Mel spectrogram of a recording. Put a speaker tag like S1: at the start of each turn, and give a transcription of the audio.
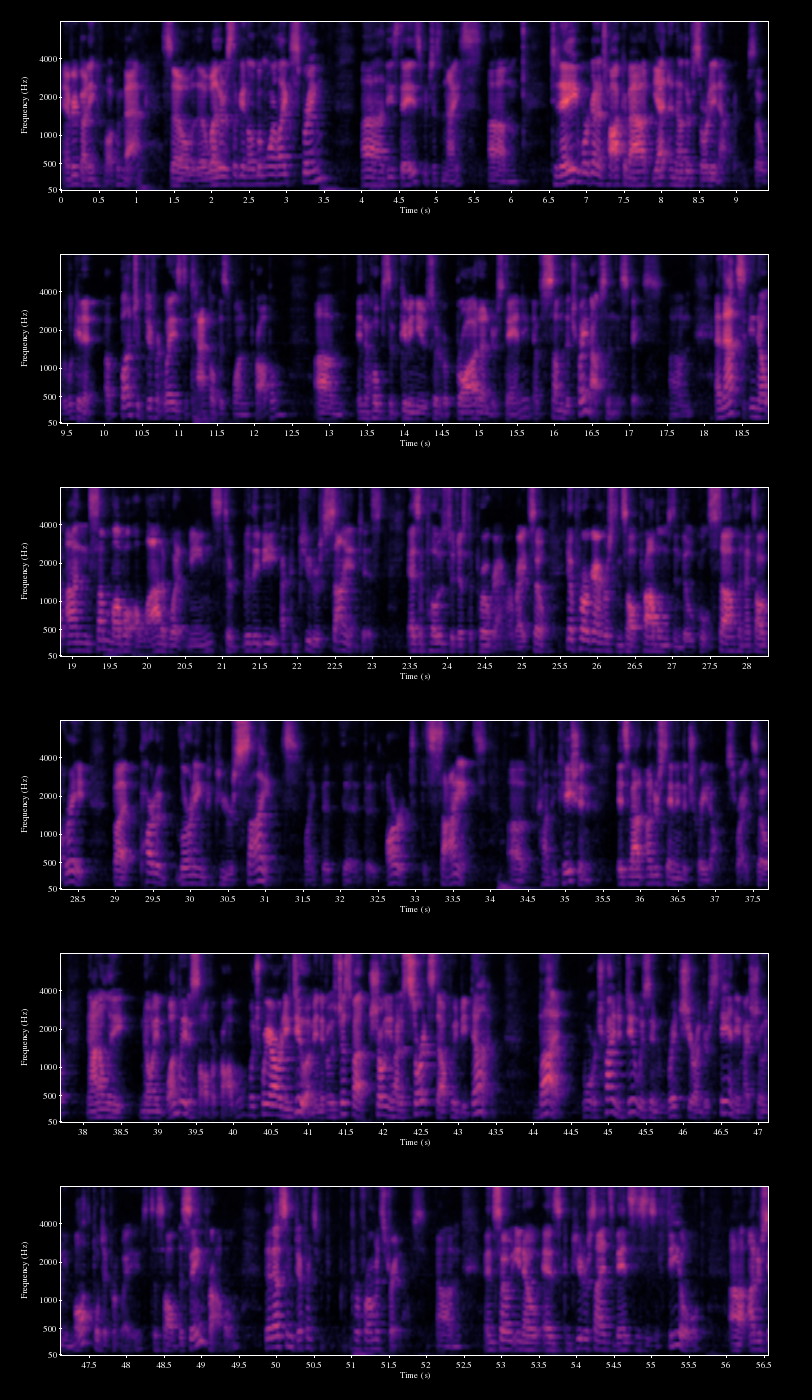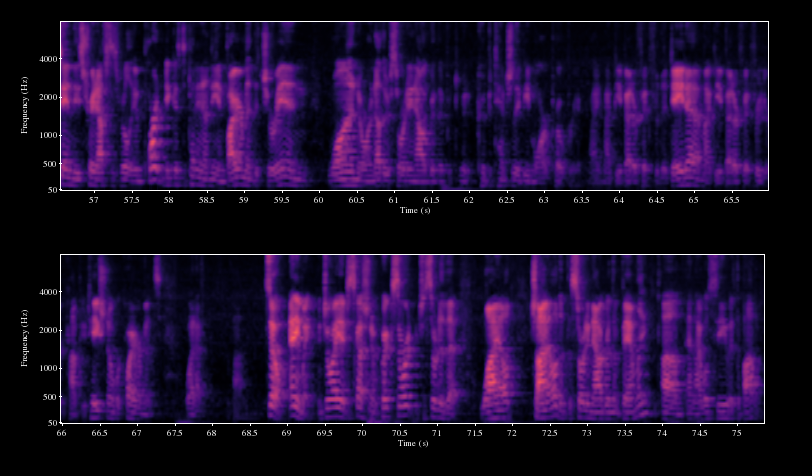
S1: Everybody, welcome back. So the weather is looking a little bit more like spring uh, these days, which is nice. Um, today we're going to talk about yet another sorting algorithm. So we're looking at a bunch of different ways to tackle this one problem um, in the hopes of giving you sort of a broad understanding of some of the trade-offs in this space. Um, and that's, you know, on some level, a lot of what it means to really be a computer scientist as opposed to just a programmer, right? So, you know, programmers can solve problems and build cool stuff, and that's all great. But part of learning computer science, like the, the, the art, the science of computation, is about understanding the trade-offs, right? So not only knowing one way to solve a problem, which we already do. I mean, if it was just about showing you how to sort stuff, we'd be done. But what we're trying to do is enrich your understanding by showing you multiple different ways to solve the same problem that have some different performance trade-offs. Um, and so, you know, as computer science advances as a field, uh, understanding these trade-offs is really important because depending on the environment that you're in, one or another sorting algorithm could potentially be more appropriate, right? It might be a better fit for the data, it might be a better fit for your computational requirements, whatever. Um, so anyway, enjoy a discussion of quicksort, which is sort of the wild child of the sorting algorithm family, um, and I will see you at the bottom.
